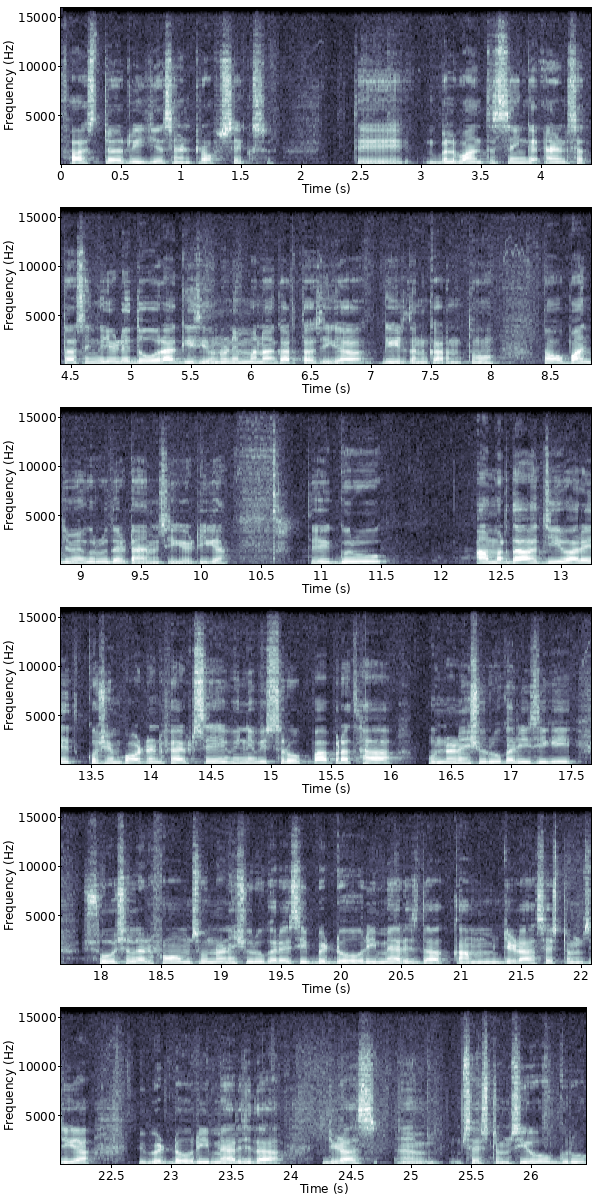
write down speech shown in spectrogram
first religious centre of Sikhs ਤੇ ਬਲਵੰਤ ਸਿੰਘ ਐਂਡ ਸੱਤਾ ਸਿੰਘ ਜਿਹੜੇ ਦੋ ਰਾਗੀ ਸੀ, ਉਹਨਾਂ ਨੇ ਮਨਾ ਕਰਤਾ ਸੀਗਾ ਕੀਰਤਨ ਕਰਨ ਤੋਂ। ਤਾਂ ਉਹ ਪੰਜਵੇਂ ਗੁਰੂ ਦੇ ਟਾਈਮ ਸੀਗੇ, ਠੀਕ ਆ। ਤੇ ਗੁਰੂ ਅਮਰਦਾਸ ਜੀ ਬਾਰੇ ਕੁਝ ਇੰਪੋਰਟੈਂਟ ਫੈਕਟਸ ਇਹ ਵੀ ਨੇ ਵੀ ਸਰੋਪਾ ਪ੍ਰਥਾ ਉਹਨਾਂ ਨੇ ਸ਼ੁਰੂ ਕਰੀ ਸੀਗੀ। ਸੋਸ਼ਲ ਰਿਫਾਰਮਸ ਉਹਨਾਂ ਨੇ ਸ਼ੁਰੂ ਕਰੇ ਸੀ। ਵਿਡੋ ਰੀਮੈਰਿਜ ਦਾ ਕੰਮ ਜਿਹੜਾ ਸਿਸਟਮ ਸੀਗਾ, ਵੀ ਵਿਡੋ ਰੀਮੈਰਿਜ ਦਾ ਜਿਹੜਾ ਸਿਸਟਮ ਸੀ ਉਹ ਗੁਰੂ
